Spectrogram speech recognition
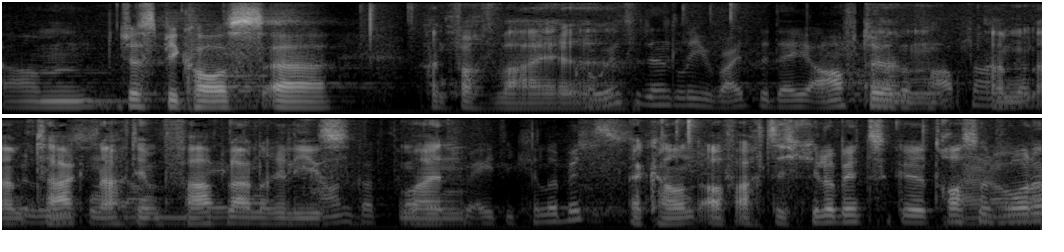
um, just because uh, einfach weil coincidentally right the day after the ähm, am, am Tag nach dem Fahrplan-Release mein forwarded to 80 kilobits. Account auf 80 Kilobit gedrosselt wurde.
